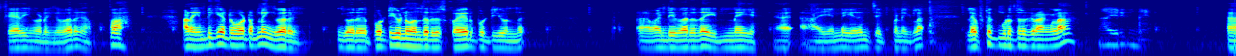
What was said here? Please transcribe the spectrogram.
ஸ்டேரிங்கோட இங்கே வருங்க. அப்பா. ஆனால் இண்டிகேட்டர் ஓட்டோம்னா இங்கே வருங்க. இங்கே ஒரு பொட்டி ஒன்று வந்துடுது ஸ்கொயர் பொட்டி ஒன்று வண்டி வருதா? இல்லை என்ன ஏதுன்னு செக் பண்ணிக்கலாம். லெஃப்ட்டுக்கு கொடுத்துருக்குறாங்களா? ஆ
